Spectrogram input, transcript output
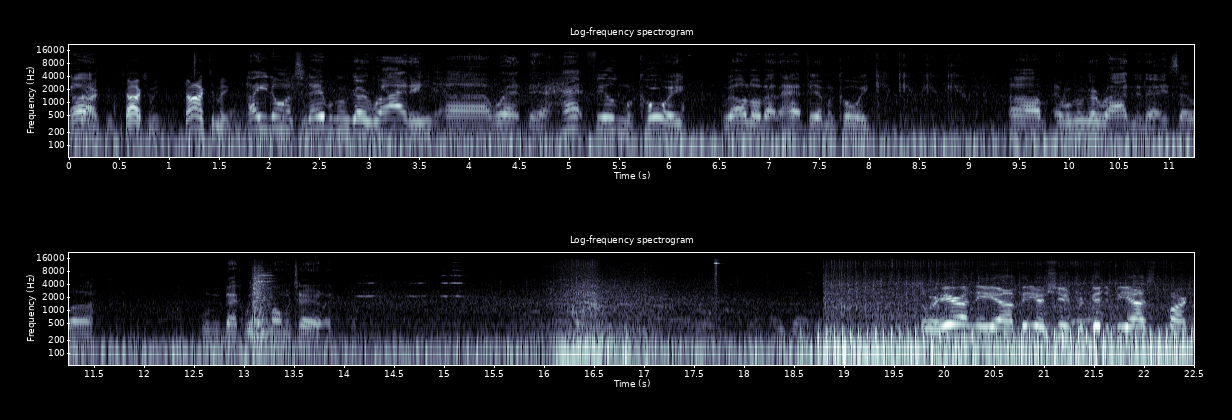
Talk, to me. Talk to me. Talk to me. How you doing? Today we're gonna go riding. Uh, we're at the Hatfield McCoy. We all know about the Hatfield McCoy. Um, and we're gonna go riding today. So uh, we'll be back with you momentarily. So we're here on the uh, video shoot for Good to Be Us Part 2,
